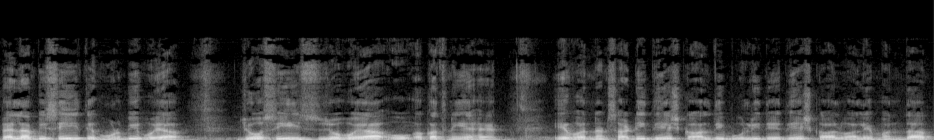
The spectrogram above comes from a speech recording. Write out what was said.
ਪਹਿਲਾਂ ਵੀ ਸੀ ਤੇ ਹੁਣ ਵੀ ਹੋਇਆ। ਜੋ ਸੀ ਜੋ ਹੋਇਆ, ਉਹ ਅਕਥਨੀय ਹੈ। ਇਹ ਵਰਣਨ ਸਾਡੀ ਦੇਸ਼ ਕਾਲ ਦੀ ਬੋਲੀ ਦੇ ਦੇਸ਼ ਕਾਲ ਵਾਲੇ ਮਨ ਦਾ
